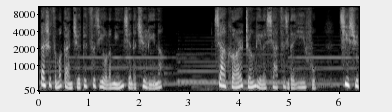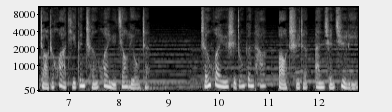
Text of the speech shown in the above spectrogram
但是怎么感觉对自己有了明显的距离呢？夏可儿整理了下自己的衣服，继续找着话题跟陈焕宇交流着。陈焕宇始终跟他保持着安全距离。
